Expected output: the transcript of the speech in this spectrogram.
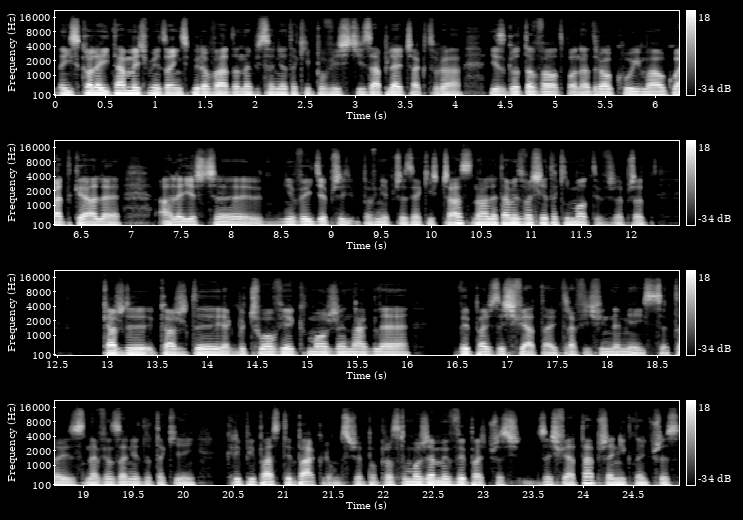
No i z kolei ta myśl mnie zainspirowała do napisania takiej powieści Zaplecza, która jest gotowa od ponad roku i ma okładkę, ale, ale jeszcze nie wyjdzie przy, pewnie przez jakiś czas. No ale tam jest właśnie taki motyw, że przed każdy, każdy jakby człowiek może nagle wypaść ze świata i trafić w inne miejsce. To jest nawiązanie do takiej creepypasty Backrooms, że po prostu możemy wypaść przez, ze świata, przeniknąć przez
